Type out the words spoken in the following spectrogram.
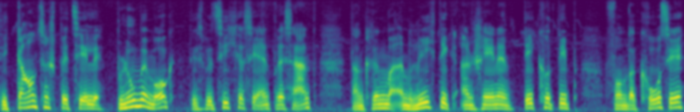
die ganz eine spezielle Blume mag. Das wird sicher sehr interessant. Dann kriegen wir einen richtig einen schönen Dekotipp von der Kose.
